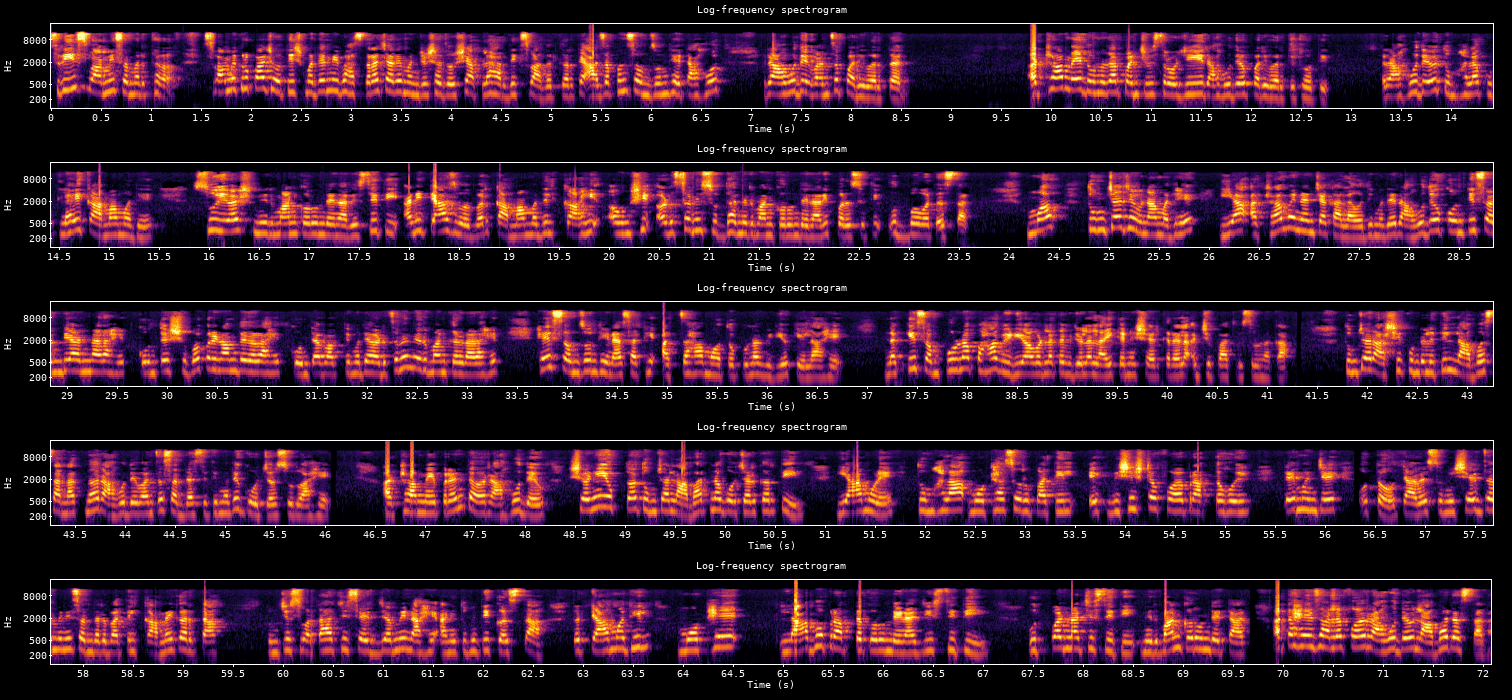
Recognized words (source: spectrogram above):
श्री स्वामी समर्थ. स्वामी कृपा ज्योतिषमध्ये मी भास्कराचार्य मंजुषा जोशी आपलं हार्दिक स्वागत करते. आज आपण समजून घेत आहोत राहू देवांचं परिवर्तन. अठरा मे दोन हजार पंचवीस रोजी राहुदेव परिवर्तित होतील. राहुदेव तुम्हाला कुठल्याही कामामध्ये सुयश निर्माण करून देणारी स्थिती आणि त्याचबरोबर कामामधील काही अंशी अडचणी सुद्धा निर्माण करून देणारी परिस्थिती उद्भवत असतात. मग तुमच्या जीवनामध्ये या अठरा महिन्यांच्या कालावधीमध्ये राहुदेव कोणती संधी आणणार आहेत? कोणते शुभ परिणाम देणार आहेत? कोणत्या बाबतीमध्ये अडचणी निर्माण करणार आहेत? हे समजून घेण्यासाठी आजचा हा महत्त्वपूर्ण व्हिडिओ केला आहे. नक्की संपूर्ण पहा. व्हिडिओ आवडला तर व्हिडिओला लाईक आणि शेअर करायला अजिबात विसरू नका. तुमच्या राशी कुंडलीतील लाभस्थानातनं राहुदेवांचं सध्या स्थितीमध्ये गोचर सुरू आहे. अठरा मे पर्यंत राहुदेव शनियुक्त तुमच्या लाभातनं गोचर करतील. यामुळे तुम्हाला मोठ्या स्वरूपातील एक विशिष्ट फळ प्राप्त होईल. ते म्हणजे होतं त्यावेळेस तुम्ही शेत जमिनी संदर्भातील कामे करता. तुमची स्वतःची शेत जमीन आहे आणि तुम्ही ती कसता तर त्यामधील मोठे लाभ प्राप्त करून देण्याची स्थिती उत्पन्नाची स्थिती निर्माण करून देतात. आता हे झालं फळ राहुदेव लाभत असताना.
